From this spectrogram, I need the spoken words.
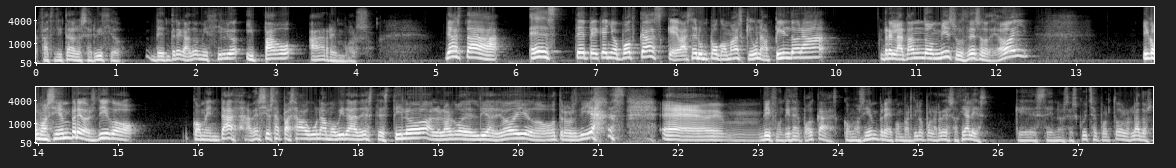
facilitado el servicio de entrega a domicilio y pago a reembolso. Ya está este pequeño podcast que va a ser un poco más que una píldora relatando mi suceso de hoy. Y como siempre os digo, comentad a ver si os ha pasado alguna movida de este estilo a lo largo del día de hoy o otros días. Eh, difundid el podcast, como siempre, compartidlo por las redes sociales, que se nos escuche por todos los lados.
